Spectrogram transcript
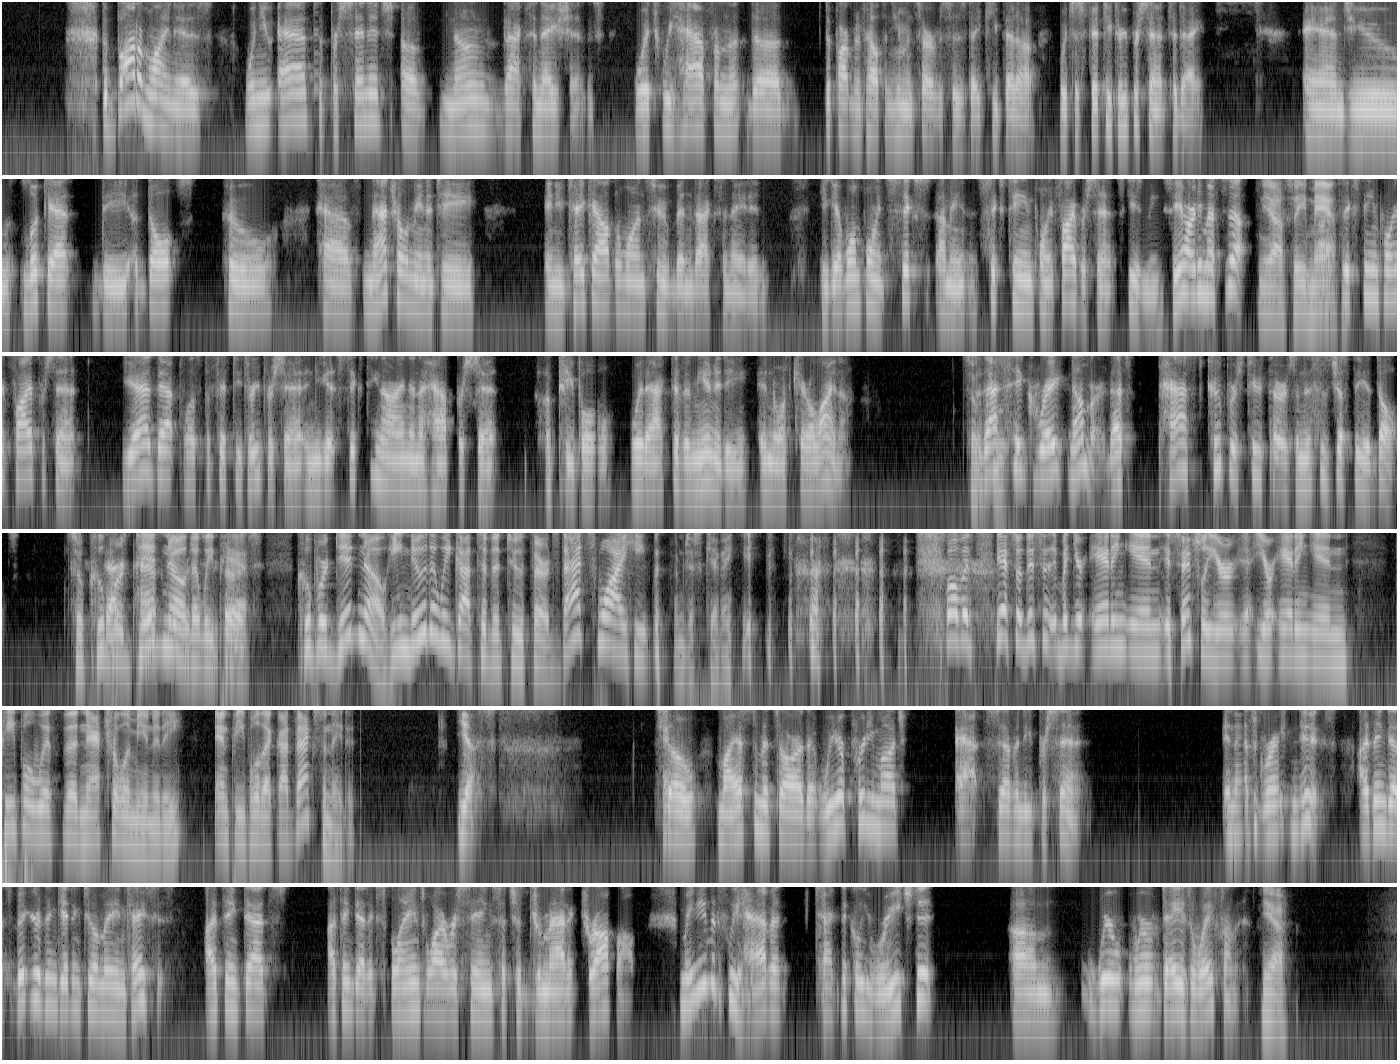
The bottom line is when you add the percentage of known vaccinations, which we have from the, the Department of Health and Human Services, they keep that up, which is 53% today. And you look at the adults who have natural immunity and you take out the ones who've been vaccinated, you get 1.6, I mean, 16.5%, excuse me. See, I already messed it up. Yeah, see Uh, 16.5%. You add that plus the 53%, and you get 69.5% of people with active immunity in North Carolina. so That's a great number. That's past Cooper's two thirds, and this is just the adults. So Cooper That's did know Cooper's that we passed. Cooper did know. He knew that we got to the two thirds. That's why he. I'm just kidding. well, but yeah. So this is. But you're adding in essentially. You're you're adding in people with the natural immunity and people that got vaccinated. Yes. So my estimates are that we are pretty much at 70%. And that's great news. I think that's bigger than getting to a million cases. I think that's I think that explains why we're seeing such a dramatic drop off. I mean, even if we haven't technically reached it, um, we're we're days away from it. Yeah.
